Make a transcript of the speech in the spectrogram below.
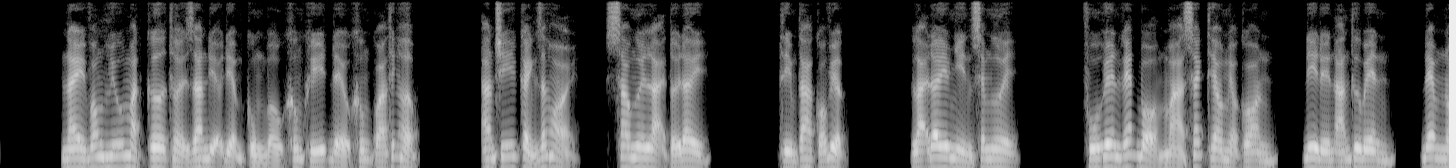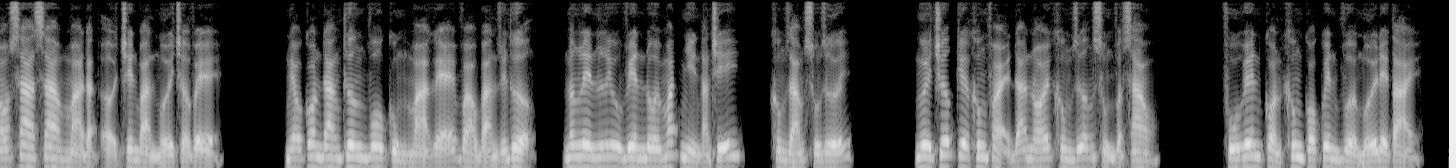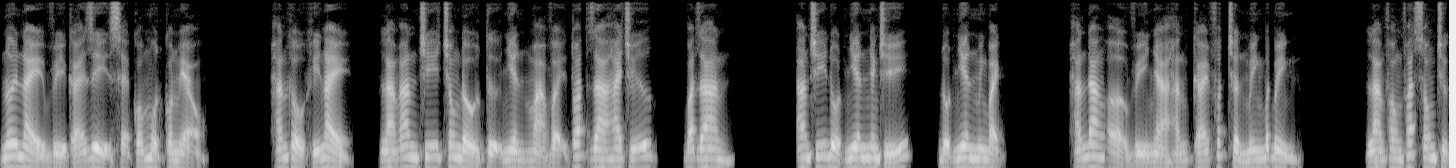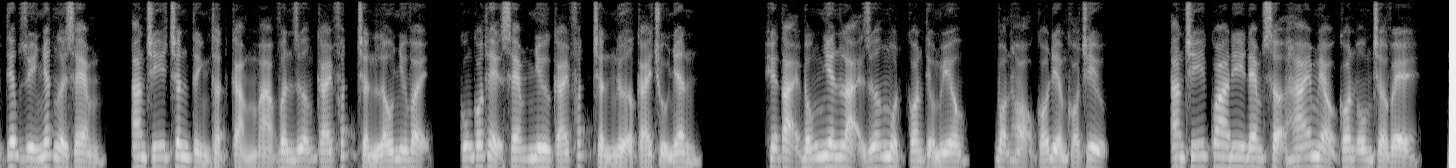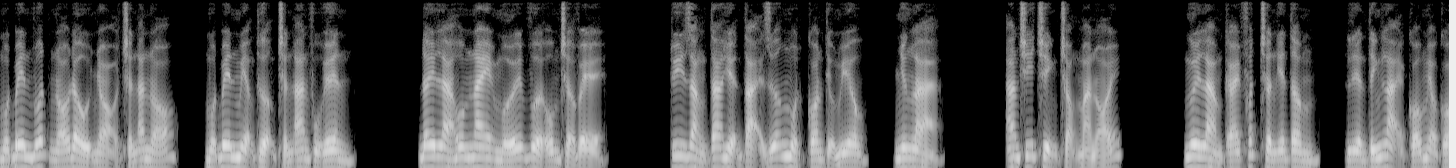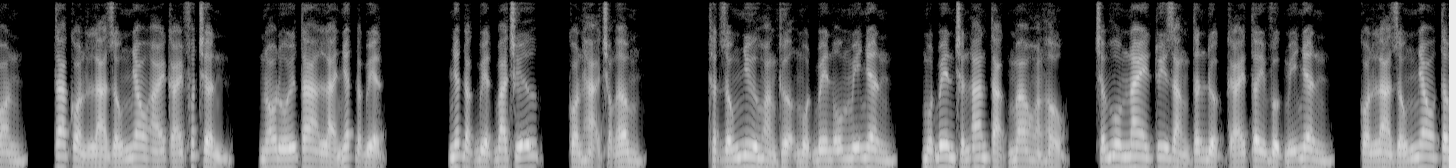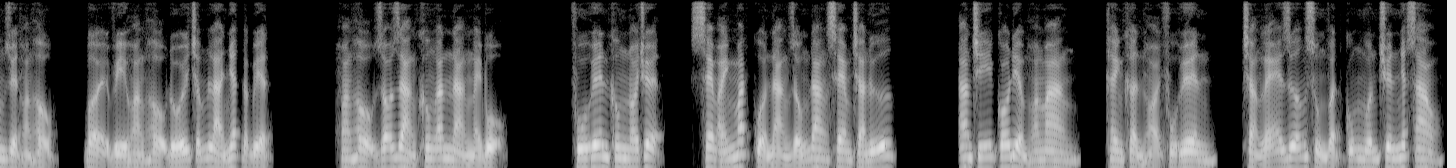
Này vong hữu mặt cơ thời gian địa điểm cùng bầu không khí đều không quá thích hợp. An chỉ cảnh giác hỏi, sao ngươi lại tới đây? Tìm ta có việc. Lại đây nhìn xem ngươi. Phú huyên ghét bỏ mà xách theo mèo con, đi đến án thư bên, đem nó xa xa mà đặt ở trên bàn mới trở về. Mèo con đang thương vô cùng mà ghé vào bàn duyên thượng, nâng lên lưu viên đôi mắt nhìn án chỉ, không dám xuống dưới. Ngươi trước kia không phải đã nói không dưỡng sủng vật sao. Phú huyên còn không có quên vừa mới đề tài, nơi này vì cái gì sẽ có một con mèo. Hắn khẩu khí này, làm An Chí trong đầu tự nhiên mà vậy toát ra hai chữ, bắt gian. An Chí đột nhiên nhanh trí, đột nhiên minh bạch. Hắn đang ở vì nhà hắn cái phất trần minh bất bình. Làm phong phát sóng trực tiếp duy nhất người xem, An Chí chân tình thật cảm mà vân dưỡng cái phất trần lâu như vậy, cũng có thể xem như cái phất trần nửa cái chủ nhân. Hiện tại bỗng nhiên lại dưỡng một con tiểu miêu, bọn họ có điểm khó chịu. An Chí qua đi đem sợ hãi mèo con ôm trở về, một bên vuốt nó đầu nhỏ chấn an nó, một bên miệng thượng chấn an phụ huyên. Đây là hôm nay mới vừa ôm trở về. Tuy rằng ta hiện tại dưỡng một con tiểu miêu, nhưng là... An Chí trịnh trọng mà nói. Ngươi làm cái phất trần yên tâm, liền tính lại có mèo con, ta còn là giống nhau ái cái phất trần, nó đối ta là nhất đặc biệt. Nhất đặc biệt ba chữ, còn hạ trọng âm. Thật giống như hoàng thượng một bên ôm mỹ nhân, một bên chấn an tạc mao hoàng hậu, chấm hôm nay tuy rằng tân được cái tây vực mỹ nhân, còn là giống nhau tâm duyệt hoàng hậu, bởi vì hoàng hậu đối chấm là nhất đặc biệt. Hoàng hậu rõ ràng không ăn nàng này bộ. Phú Huyên không nói chuyện, xem ánh mắt của nàng giống đang xem cha nữ. An Chí có điểm hoang mang, thành khẩn hỏi Phú Huyên, chẳng lẽ dưỡng sủng vật cũng muốn chuyên nhất sao?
